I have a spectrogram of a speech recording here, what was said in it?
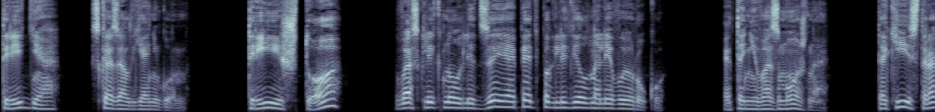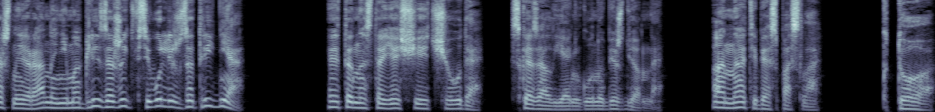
«Три дня», — сказал Яньгун. «Три что?» — воскликнул Лидзе и опять поглядел на левую руку. «Это невозможно. Такие страшные раны не могли зажить всего лишь за три дня». «Это настоящее чудо», — сказал Яньгун убежденно. «Она тебя спасла». «Кто?»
